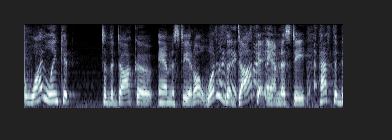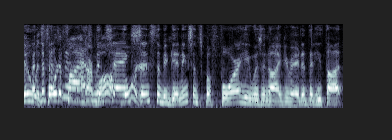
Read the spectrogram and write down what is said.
why link it? To the DACA amnesty at all? What does the think- DACA think- amnesty have to do with fortifying our been bo- saying border? since the beginning, since before he was inaugurated, that he thought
